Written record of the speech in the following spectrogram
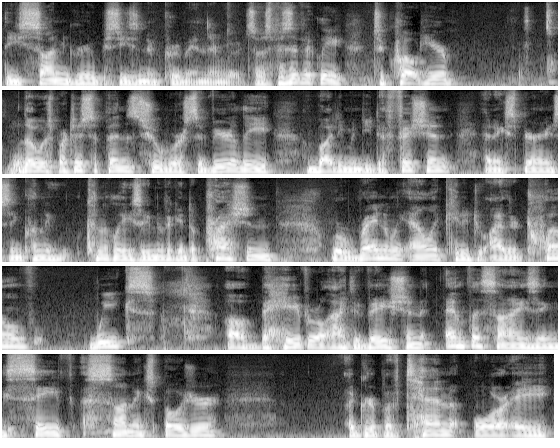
the sun group sees an improvement in their mood. So specifically, to quote here, those participants who were severely vitamin D deficient and experiencing clinically significant depression were randomly allocated to either 12 weeks of behavioral activation emphasizing safe sun exposure, a group of 10, or a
